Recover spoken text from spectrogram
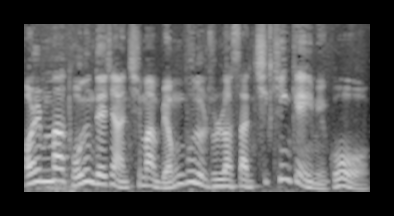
얼마 돈은 되지 않지만 명분을 둘러싼 치킨 게임이고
